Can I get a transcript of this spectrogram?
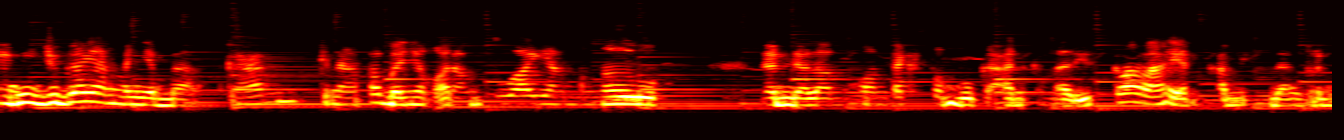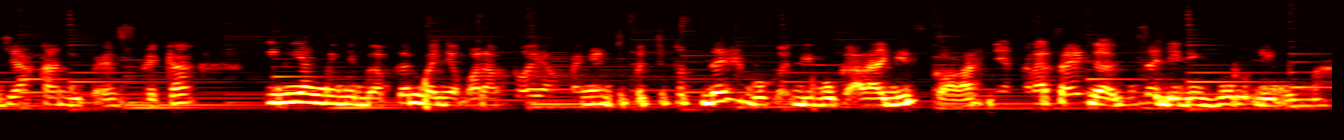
ini juga yang menyebabkan kenapa banyak orang tua yang mengeluh dan dalam konteks pembukaan kembali sekolah yang kami sedang kerjakan di PSPK ini yang menyebabkan banyak orang tua yang pengen cepet-cepet deh buka, dibuka lagi sekolahnya karena saya nggak bisa jadi guru di rumah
